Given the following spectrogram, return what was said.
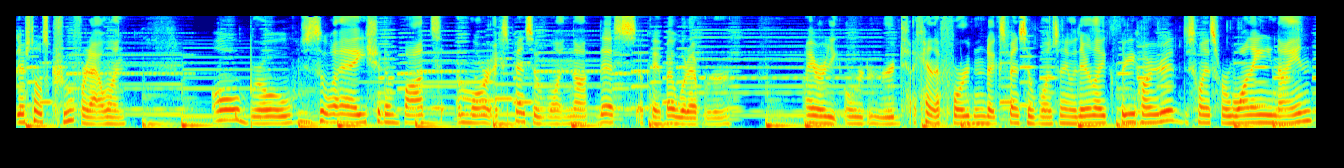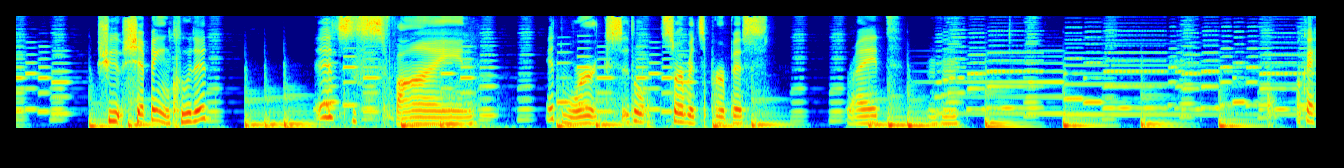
there's no screw for that one. Oh bro, so I should have bought a more expensive one, not this. Okay, but whatever. I already ordered. I can't afford the expensive ones anyway. They're like 300. This one is for 189. Sh shipping included. It's fine. It works. It'll serve its purpose. Right? Mm-hmm. Okay.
